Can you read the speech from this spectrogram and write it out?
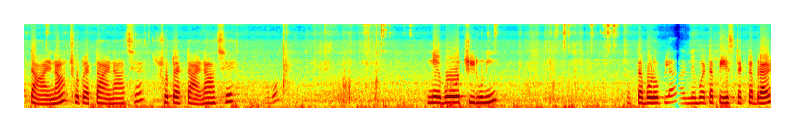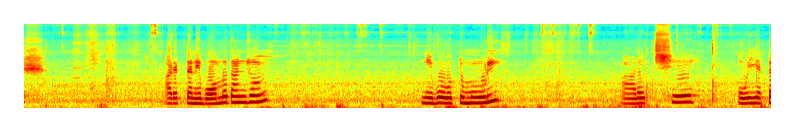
একটা আয়না, ছোট একটা আয়না আছে, ছোট একটা আয়না আছে। নেব। চিরুনি, একটা বড় প্লাস, আর নেব একটা পেস্ট, একটা ব্রাশ, আর একটা নেব অমৃতাঞ্জন নেব একটু মৌরি, আর হচ্ছে ওই একটা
